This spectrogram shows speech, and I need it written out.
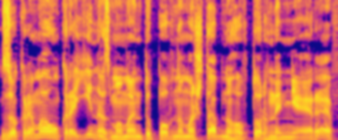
Зокрема, Україна з моменту повномасштабного вторгнення РФ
